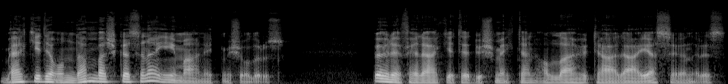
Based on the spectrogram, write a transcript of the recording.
Belki de ondan başkasına iman etmiş oluruz. Böyle felakete düşmekten Allahü Teala'ya sığınırız.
